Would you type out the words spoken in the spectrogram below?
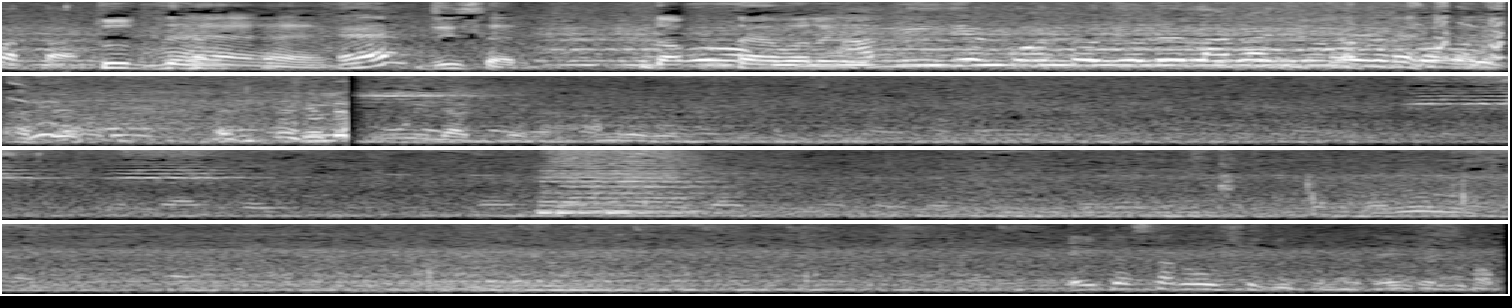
পাতা। হ্যাঁ হ্যাঁ। হ্যাঁ? জি স্যার। আমি যে কত জোরে লাগাই লাগবে না আমরা এইটা স্যার ঔষধি প্লান্ট এটা সব।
